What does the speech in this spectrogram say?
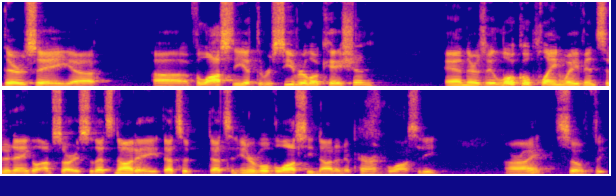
there's a uh, velocity at the receiver location, and there's a local plane wave incident angle. I'm sorry, so that's not a that's a that's an interval velocity, not an apparent velocity. All right, so v,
